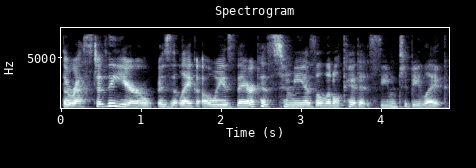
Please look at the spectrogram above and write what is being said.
The rest of the year, is it like always there? Because to me as a little kid, it seemed to be like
